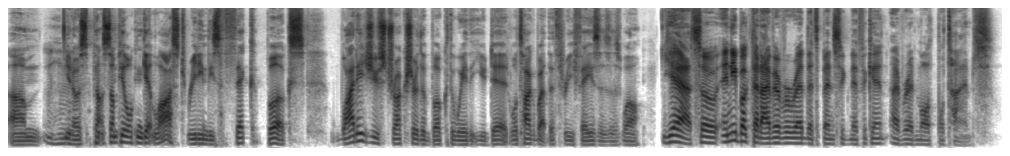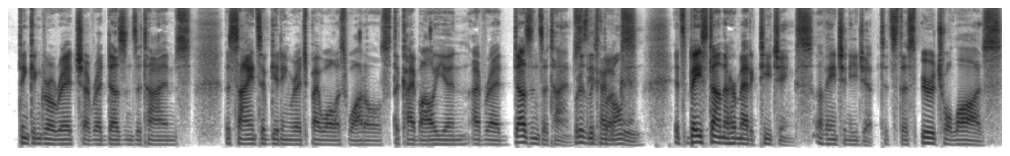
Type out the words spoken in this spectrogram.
Um, Mm-hmm. You know, sp- some people can get lost reading these thick books. Why did you structure the book the way that you did? We'll talk about the three phases as well. Yeah. So any book that I've ever read that's been significant, I've read multiple times. Think and Grow Rich, I've read dozens of times. The Science of Getting Rich by Wallace Wattles. The Kybalion, I've read dozens of times. What is the these books. Kybalion? It's based on the Hermetic teachings of ancient Egypt. It's the spiritual laws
